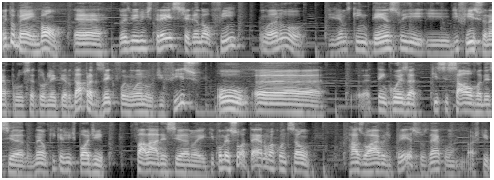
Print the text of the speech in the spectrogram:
muito bem. Bom, é, 2023 chegando ao fim, um ano, diríamos que intenso e, e difícil, né, para o setor leiteiro. Dá para dizer que foi um ano difícil ou uh, tem coisa que se salva desse ano, né? O que, que a gente pode falar desse ano aí? Que começou até numa condição razoável de preços, né? Com acho que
